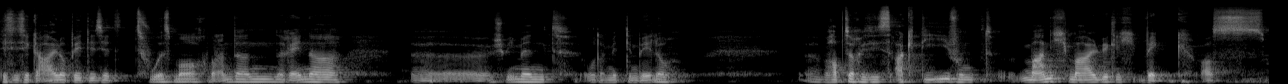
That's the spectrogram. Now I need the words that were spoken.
Das ist egal, ob ich das jetzt zu Fuß mache, wandern, Renner, äh, schwimmend oder mit dem Velo. Äh, Hauptsache es ist aktiv und manchmal wirklich weg aus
